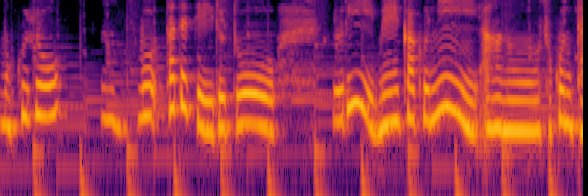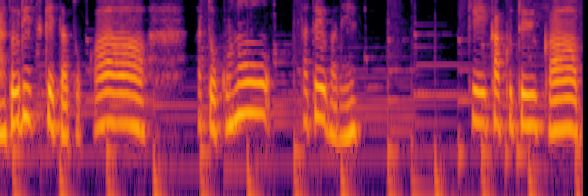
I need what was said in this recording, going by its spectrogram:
目標を立てているとより明確にあのそこにたどり着けたとかあとこの例えばね計画というか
